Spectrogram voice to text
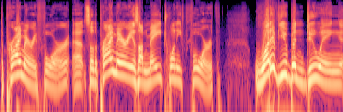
the primary for. Uh, so the primary is on May 24th. What have you been doing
